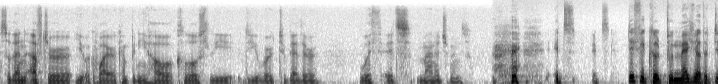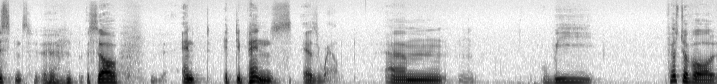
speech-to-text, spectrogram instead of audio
So then, after you acquire a company, how closely do you work together with its management? it's it's difficult to measure the distance. so, and it depends as well. Um, we, first of all,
